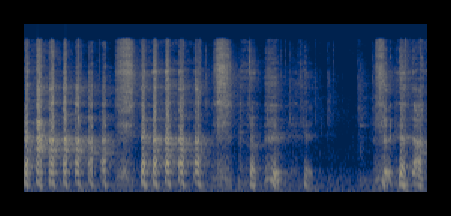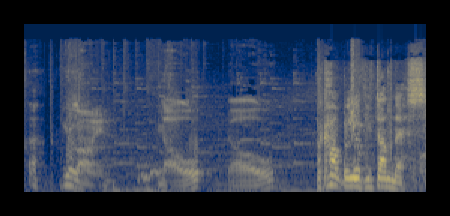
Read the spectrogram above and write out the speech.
You're lying. No. No. I can't believe you've done this.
